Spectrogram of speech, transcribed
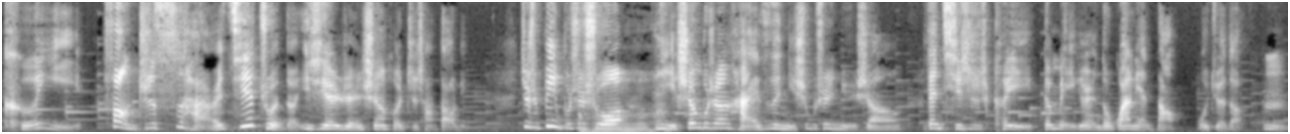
可以放之四海而皆准的一些人生和职场道理。就是并不是说你生不生孩子，你是不是女生，但其实是可以跟每一个人都关联到。我觉得，嗯。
